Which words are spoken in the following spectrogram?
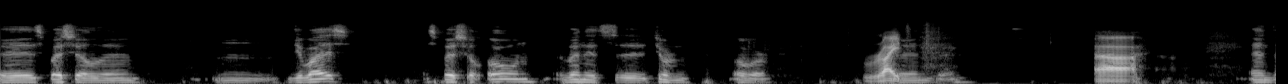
uh, a special uh, mm, device, special oven when it's uh, turned over. Right. And, uh, Uh, and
